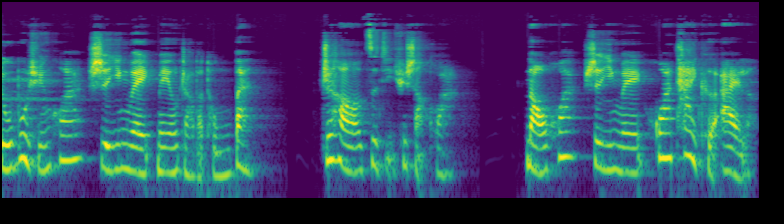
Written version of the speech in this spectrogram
独步寻花是因为没有找到同伴，只好自己去赏花；恼花是因为花太可爱了。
